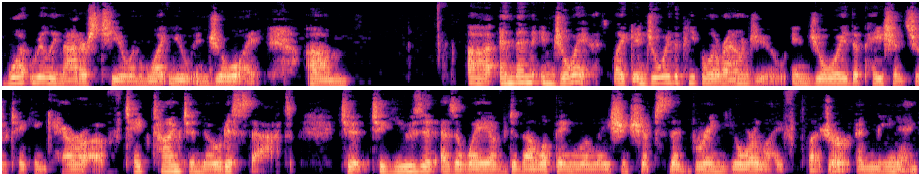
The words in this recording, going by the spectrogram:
what really matters to you and what you enjoy. Um, uh, and then enjoy it. Like enjoy the people around you. Enjoy the patients you're taking care of. Take time to notice that to, to use it as a way of developing relationships that bring your life pleasure and meaning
